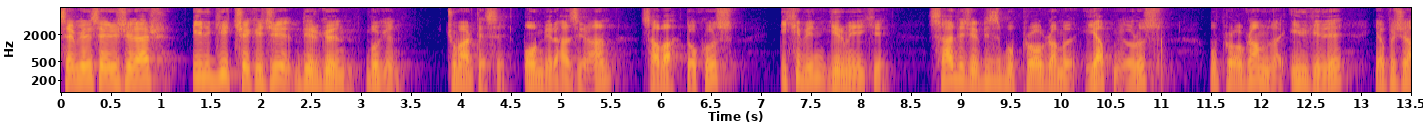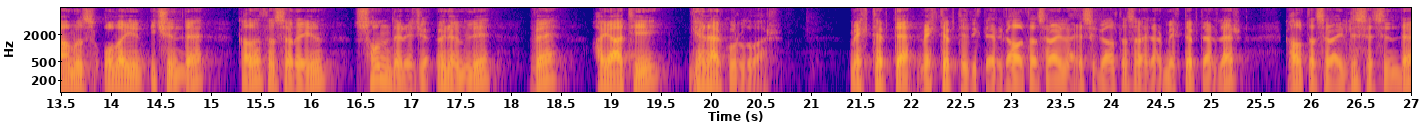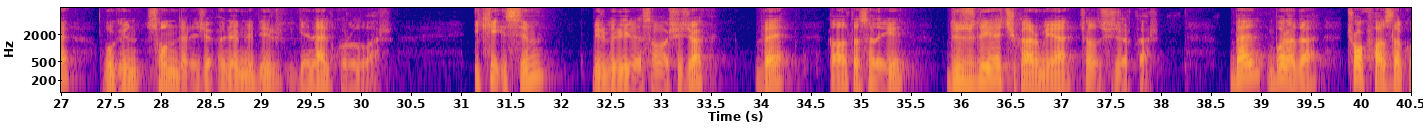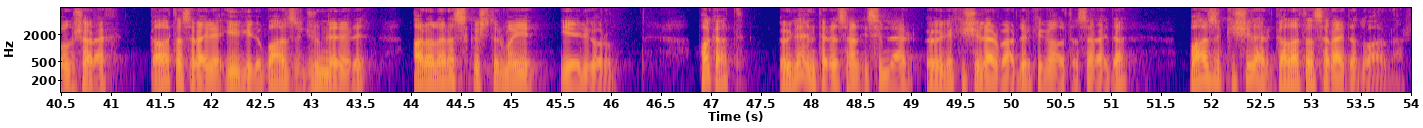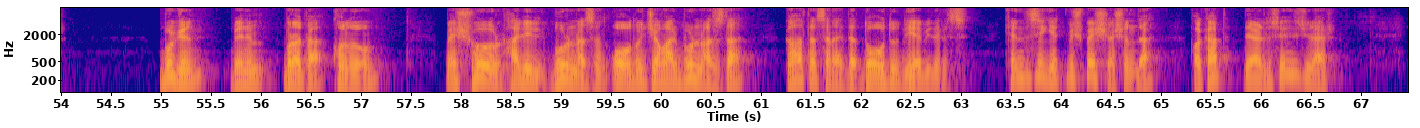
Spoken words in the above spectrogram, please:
Sevgili seyirciler, ilgi çekici bir gün bugün. Cumartesi 11 Haziran sabah 9 2022. Sadece biz bu programı yapmıyoruz. Bu programla ilgili yapacağımız olayın içinde Galatasaray'ın son derece önemli ve hayati genel kurulu var. Mektepte, mektep dedikleri Galatasaraylılar, eski Galatasaraylılar mektep derler. Galatasaray Lisesi'nde bugün son derece önemli bir genel kurul var. İki isim birbiriyle savaşacak ve Galatasaray'ı düzlüğe çıkarmaya çalışacaklar. Ben burada çok fazla konuşarak Galatasaray ile ilgili bazı cümleleri aralara sıkıştırmayı yeğliyorum. Fakat öyle enteresan isimler, öyle kişiler vardır ki Galatasaray'da. Bazı kişiler Galatasaray'da doğarlar. Bugün benim burada konuğum meşhur Halil Burnaz'ın oğlu Cemal Burnaz da Galatasaray'da doğdu diyebiliriz. Kendisi 75 yaşında fakat değerli seyirciler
